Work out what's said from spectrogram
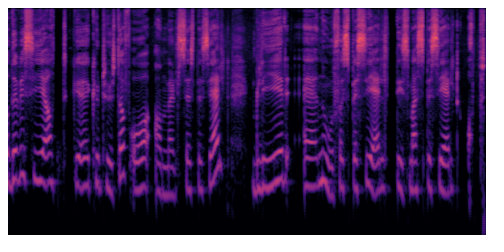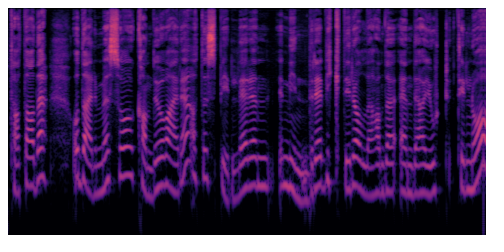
Og det vil si at kulturstoff og anmeldelser spesielt blir eh, noe for spesielt de som er spesielt opptatt av det. Og dermed så kan det jo være at det spiller en mindre viktig rolle enn det har gjort til nå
